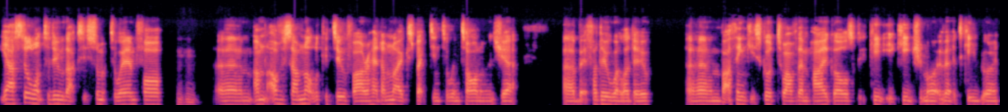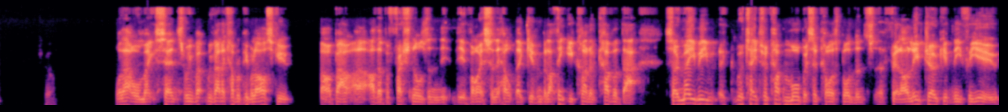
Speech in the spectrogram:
yeah, I still want to do that because it's something to aim for. Mm-hmm. Um, I'm obviously I'm not looking too far ahead. I'm not expecting to win tournaments yet, uh, but if I do well, I do. Um, but I think it's good to have them high goals. It, keep, it keeps you motivated to keep going. Sure. Well, that all makes sense. We've we've had a couple of people ask you about uh, other professionals and the, the advice and the help they're given, but I think you kind of covered that. So maybe we'll take to a couple more bits of correspondence, uh, Phil. I'll leave Joe Gibney for you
